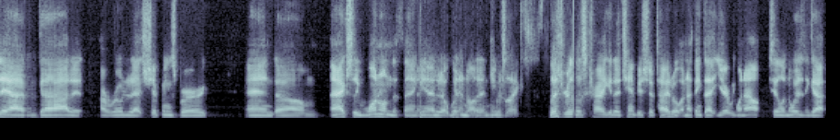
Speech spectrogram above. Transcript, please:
day I got it, I rode it at Shippensburg, and um, I actually won on the thing. He ended up winning on it, and he was like, "Let's really let's try to get a championship title." And I think that year we went out to Illinois and got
